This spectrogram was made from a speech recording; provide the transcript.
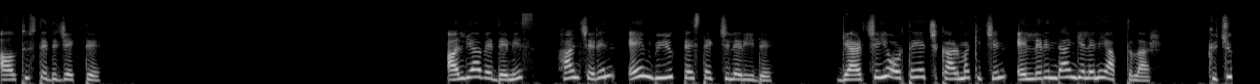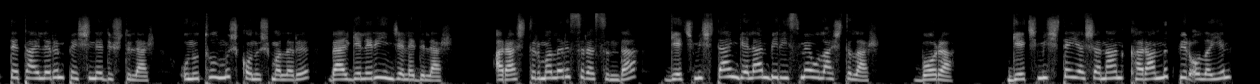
alt üst edecekti. Alya ve Deniz, Hançer'in en büyük destekçileriydi. Gerçeği ortaya çıkarmak için ellerinden geleni yaptılar. Küçük detayların peşine düştüler. Unutulmuş konuşmaları, belgeleri incelediler. Araştırmaları sırasında geçmişten gelen bir isme ulaştılar. Bora. Geçmişte yaşanan karanlık bir olayın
